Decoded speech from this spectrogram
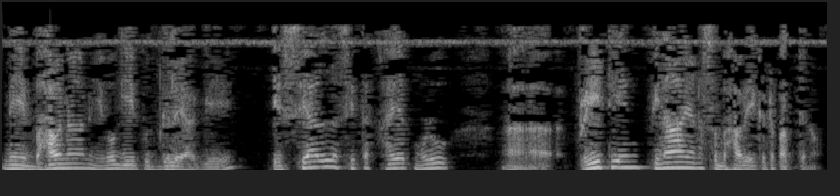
මේ භාවනාන යෝගී පුද්ගලයාගේ ඒ සියල්ල සිත කය මුළු ප්‍රීතියෙන් පිනා යන ස්වභාවයකටපත් වෙනවා.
